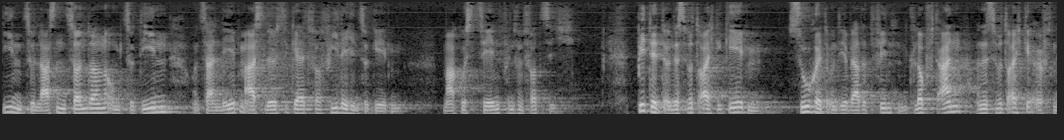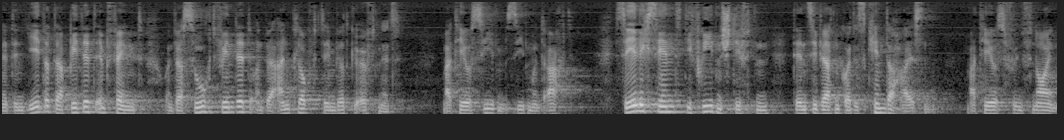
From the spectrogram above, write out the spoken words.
dienen zu lassen, sondern um zu dienen und sein Leben als Lösegeld für viele hinzugeben. Markus 10, 45. Bittet und es wird euch gegeben. Suchet und ihr werdet finden. Klopft an und es wird euch geöffnet. Denn jeder, der bittet, empfängt. Und wer sucht, findet. Und wer anklopft, dem wird geöffnet. Matthäus 7, 7 und 8. Selig sind die Frieden stiften, denn sie werden Gottes Kinder heißen. Matthäus 5, 9.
